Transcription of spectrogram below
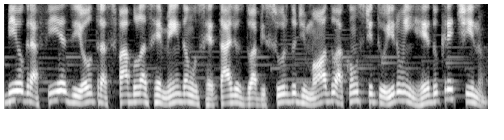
Biografias e outras fábulas remendam os retalhos do absurdo de modo a constituir um enredo cretino.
